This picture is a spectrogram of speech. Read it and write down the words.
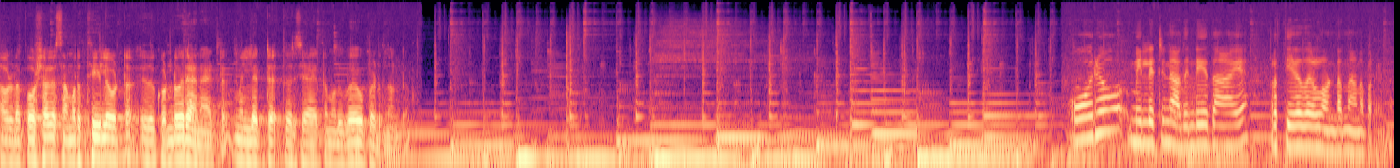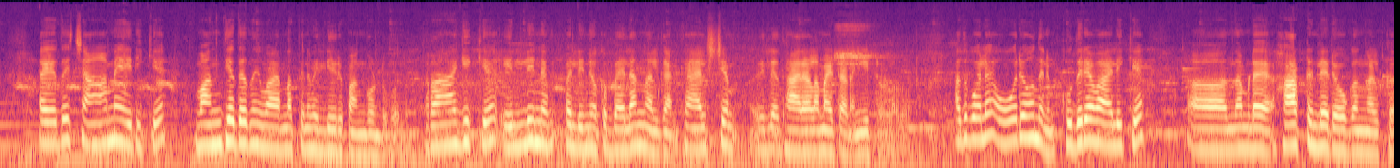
അവരുടെ പോഷക സമൃദ്ധിയിലോട്ട് ഇത് കൊണ്ടുവരാനായിട്ട് മില്ലറ്റ് തീർച്ചയായിട്ടും അത് ഉപയോഗപ്പെടുന്നുണ്ട്. ഓരോ മില്ലറ്റിനും അതിന്റേതായ പ്രത്യേകതകളുണ്ടെന്നാണ് പറയുന്നത്. അതായത് ചാമയരിക്ക് വന്ധ്യത നിവാരണത്തിന് വലിയൊരു പങ്കുണ്ട് പോലും. റാഗിക്ക് എല്ലിനും പല്ലിനും ഒക്കെ ബലം നൽകാൻ കാൽഷ്യം ഇതിൽ ധാരാളമായിട്ട് അടങ്ങിയിട്ടുള്ളത്. അതുപോലെ ഓരോന്നിനും കുതിരവാലിക്ക് നമ്മുടെ ഹാർട്ടിന്റെ രോഗങ്ങൾക്ക്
